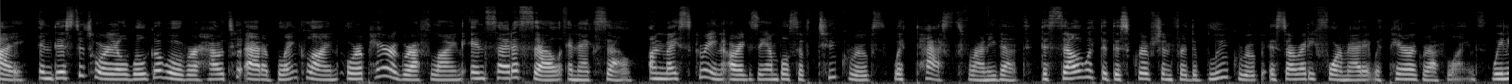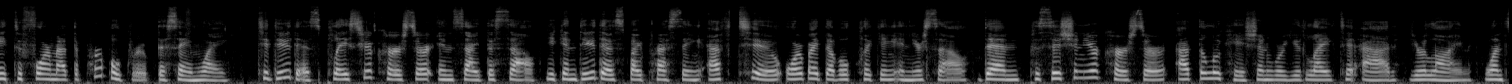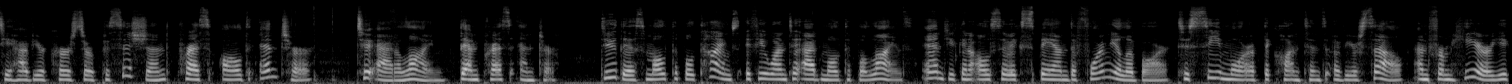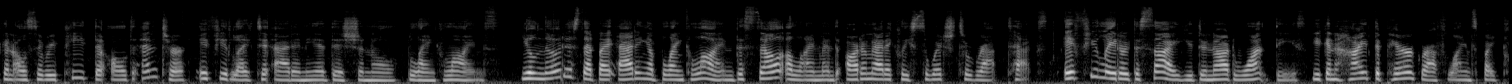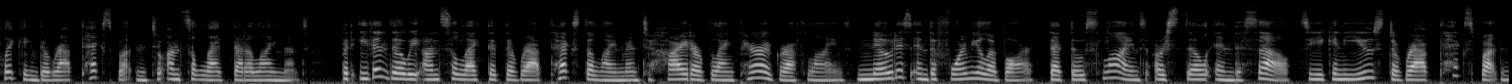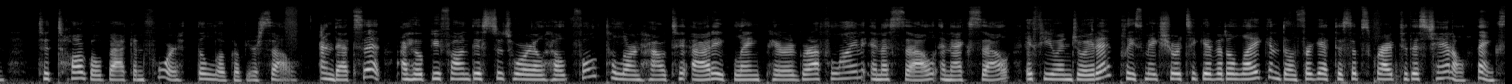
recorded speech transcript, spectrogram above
Hi, in this tutorial we'll go over how to add a blank line or a paragraph line inside a cell in Excel. On my screen are examples of two groups with tasks for an event. The cell with the description for the blue group is already formatted with paragraph lines. We need to format the purple group the same way. To do this, place your cursor inside the cell. You can do this by pressing F2 or by double clicking in your cell. Then position your cursor at the location where you'd like to add your line. Once you have your cursor positioned, press Alt Enter to add a line. Then press Enter. Do this multiple times if you want to add multiple lines. And you can also expand the formula bar to see more of the contents of your cell. And from here, you can also repeat the Alt-Enter if you'd like to add any additional blank lines. You'll notice that by adding a blank line, the cell alignment automatically switched to wrap text. If you later decide you do not want these, you can hide the paragraph lines by clicking the wrap text button to unselect that alignment. But even though we unselected the wrap text alignment to hide our blank paragraph lines, notice in the formula bar that those lines are still in the cell. So you can use the wrap text button to toggle back and forth the look of your cell. And that's it. I hope you found this tutorial helpful to learn how to add a blank paragraph line in a cell in Excel. If you enjoyed it, please make sure to give it a like and don't forget to subscribe to this channel. Thanks.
